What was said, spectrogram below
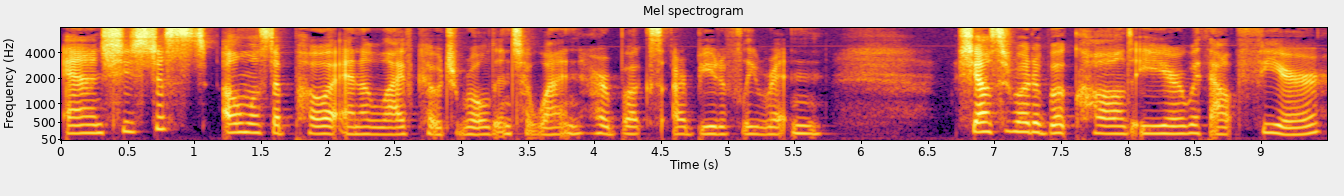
And she's just almost a poet and a life coach rolled into one. Her books are beautifully written. She also wrote a book called A Year Without Fear,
